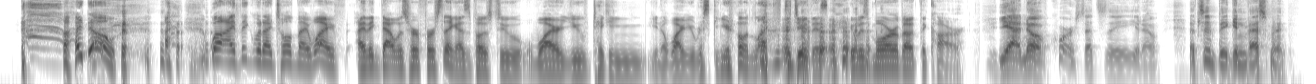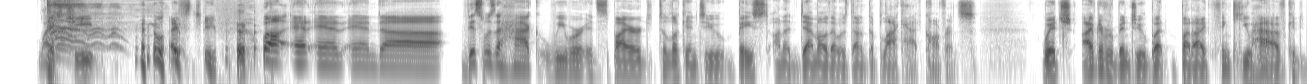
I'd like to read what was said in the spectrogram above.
I know. well, I think when I told my wife, I think that was her first thing, as opposed to why are you taking, you know, why are you risking your own life to do this? it was more about the car. Yeah, no, of course. That's the, you know that's a big investment. Life's cheap. Life's cheap. Well, and and and uh, this was a hack we were inspired to look into based on a demo that was done at the Black Hat conference, which I've never been to, but but I think you have. Can,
